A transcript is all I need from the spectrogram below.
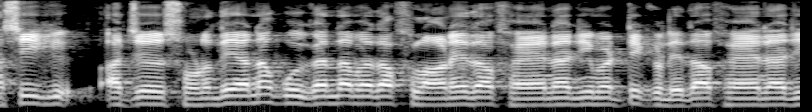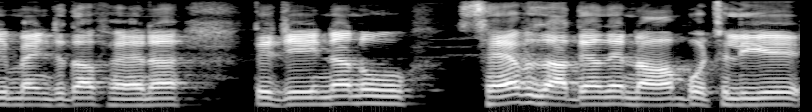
ਅਸੀਂ ਅੱਜ ਸੁਣਦੇ ਆ ਨਾ, ਕੋਈ ਕਹਿੰਦਾ, ਮੈਂ ਤਾਂ ਫਲਾਣੇ ਦਾ ਫੈਨ ਆ ਜੀ, ਮੈਂ ਢਿਕੜੇ ਦਾ ਫੈਨ ਆ ਜੀ, ਮੈਂ ਇੰਜ ਦਾ ਫੈਨ ਆ ਤੇ ਜੇ ਇਹਨਾਂ ਨੂੰ ਸਾਹਿਬਜ਼ਾਦਿਆਂ ਦੇ ਨਾਮ ਪੁੱਛ ਲਈਏ,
